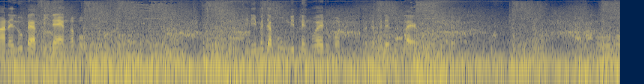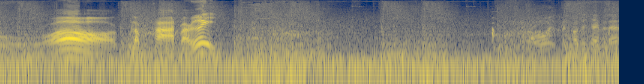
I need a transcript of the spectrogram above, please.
มาในรูปแบบสีแดงครับผม ทีนี้มันจะพุ่งนิดนึงเว้ยทุกคน มันจะไม่ได้พุ่งแรงนิดนึง โอ้โหกูรำคาญว่ะเฮ้ยโอ้ยมันเข้าเส้นชัยไปแล้ว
